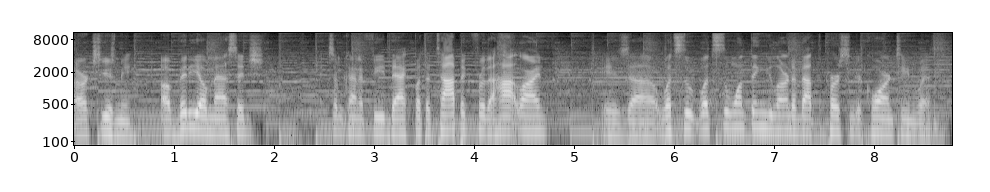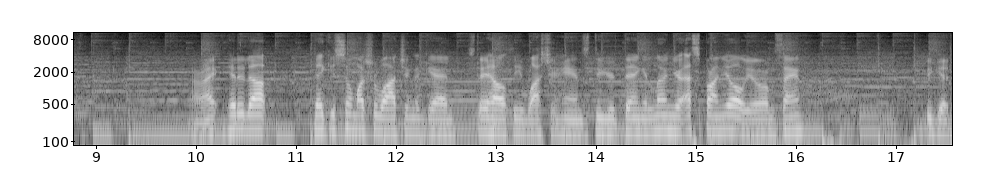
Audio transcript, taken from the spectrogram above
or excuse me, a video message, some kind of feedback. But the topic for the hotline is uh, what's the what's the one thing you learned about the person you're quarantined with? All right, hit it up. Thank you so much for watching again. Stay healthy, wash your hands, do your thing, and learn your Espanol. You know what I'm saying? Be good.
